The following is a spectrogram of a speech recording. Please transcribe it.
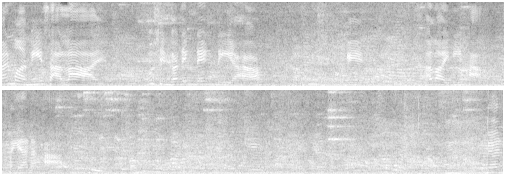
มันเหมือนมีสาหร่าย ลูกชิ้นก็เด้งๆดีอะค่ะโอเคอร่อยดีค่ะขออนุญาตนะคะแน่น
